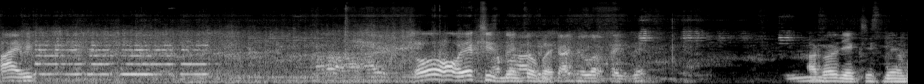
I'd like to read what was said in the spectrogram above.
હા એવી ઓહો એક્સિસ બેંક છો. ભાઈ. આગળ Axis bank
